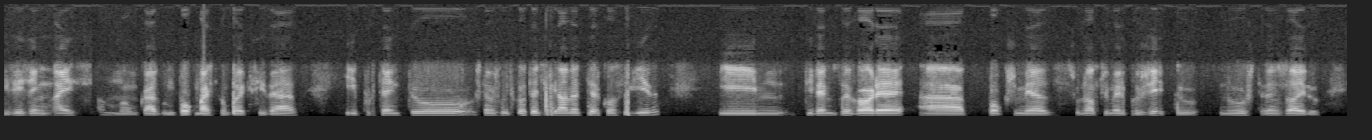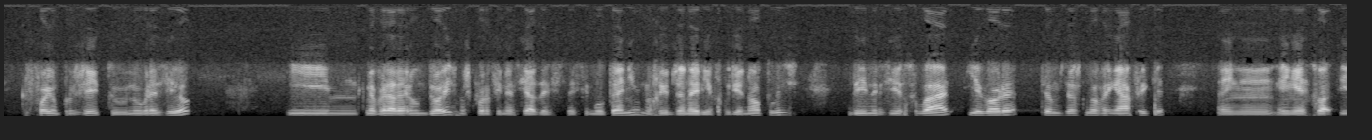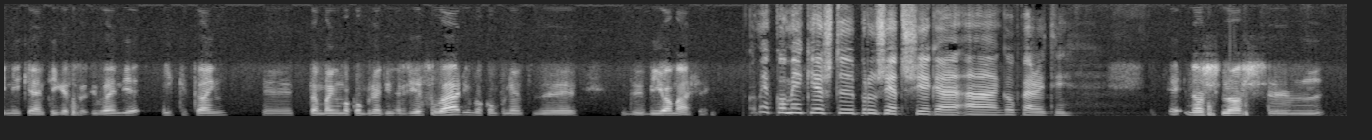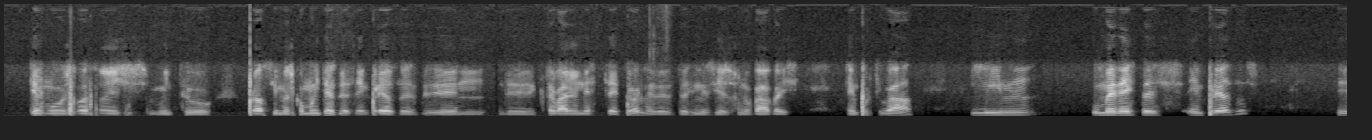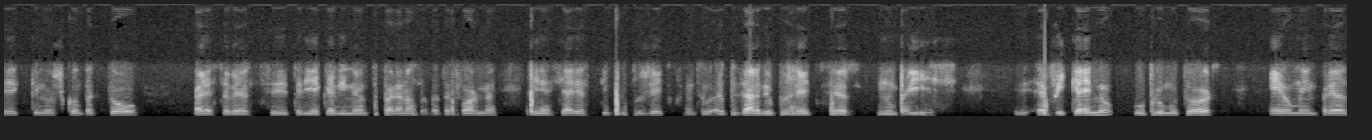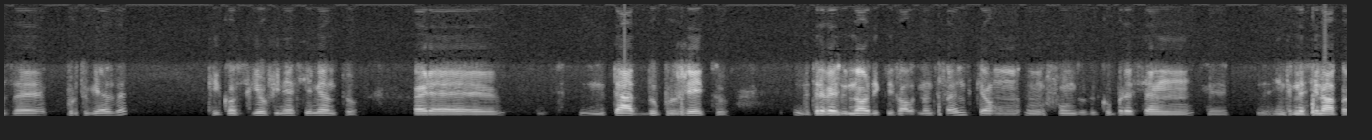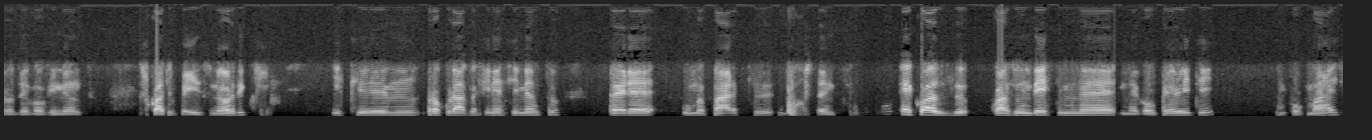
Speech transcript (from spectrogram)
exigem mais, um, bocado, um pouco mais de complexidade, e, portanto, estamos muito contentes de finalmente ter conseguido. E tivemos agora há poucos meses o nosso primeiro projeto no estrangeiro, que foi um projeto no Brasil, e que na verdade eram dois, mas que foram financiados em, em simultâneo, no Rio de Janeiro e em Florianópolis, de energia solar, e agora temos este novo em África, em, em Eswatini, que é a antiga Suazilândia, e que tem eh, também uma componente de energia solar e uma componente de de biomassa. Como é, como é que este projeto chega à GoParity? É, nós, nós um, temos relações muito próximas com muitas das empresas de, de, que trabalham neste setor, né, das, das, energias renováveis em Portugal, e um, uma destas empresas eh, que nos contactou para saber se teria cabimento para a nossa plataforma financiar este tipo de projeto. Portanto, apesar de o projeto ser num país africano, o promotor é uma empresa portuguesa que conseguiu financiamento para metade do projeto através do Nordic Development Fund, que é um, um fundo de cooperação eh, internacional para o desenvolvimento dos quatro países nórdicos, e que hum, procurava financiamento para uma parte do restante. É quase, quase um décimo na, na GoParity, um pouco mais,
